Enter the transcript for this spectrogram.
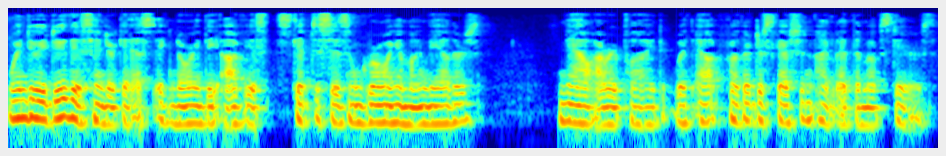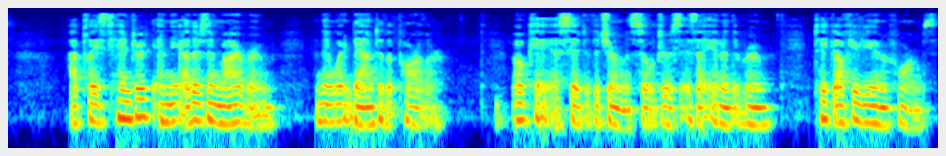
When do we do this, Hendrik asked, ignoring the obvious skepticism growing among the others. Now, I replied. Without further discussion, I led them upstairs. I placed Hendrik and the others in my room and then went down to the parlor. Okay, I said to the German soldiers as I entered the room, take off your uniforms.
